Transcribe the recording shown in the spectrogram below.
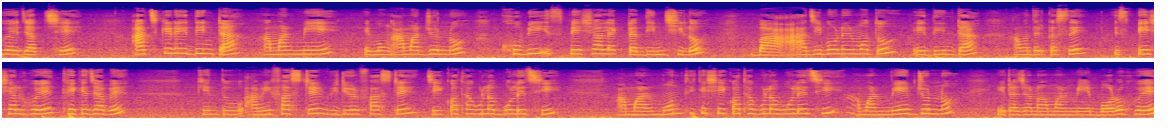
হয়ে যাচ্ছে। আজকের এই দিনটা আমার মেয়ে এবং আমার জন্য খুবই স্পেশাল একটা দিন ছিল বা আজীবনের মতো এই দিনটা আমাদের কাছে স্পেশাল হয়ে থেকে যাবে। কিন্তু আমি ফার্স্টে ভিডিওর ফার্স্টে যেই কথাগুলো বলেছি, আমার মন থেকে সেই কথাগুলো বলেছি, আমার মেয়ের জন্য, এটা যেন আমার মেয়ে বড় হয়ে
